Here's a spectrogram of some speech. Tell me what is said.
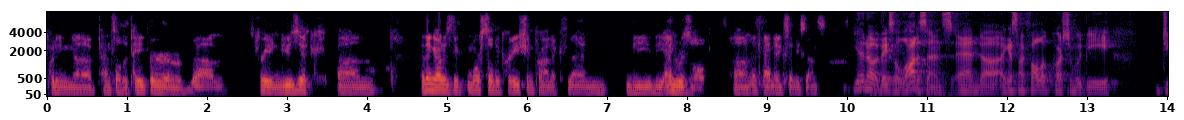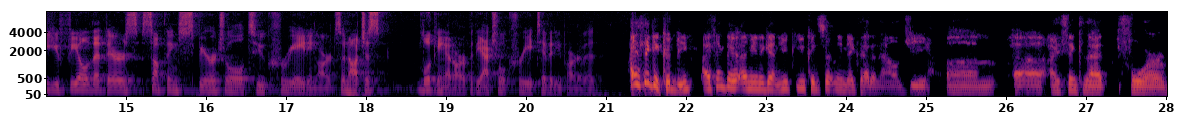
putting a pencil to paper or um, creating music um, i think that is the, more so the creation product than the the end result um, if that makes any sense. Yeah no it makes a lot of sense. And uh, i guess my follow-up question would be do you feel that there's something spiritual to creating art? So not just looking at art, but the actual creativity part of it. I think it could be. I think that. I mean, again, you you could certainly make that analogy. Um, uh, I think that for,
